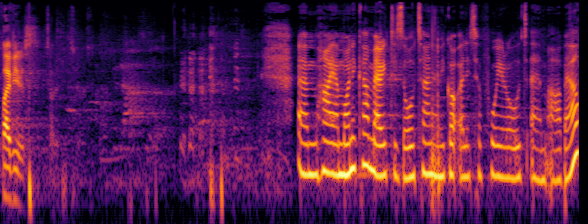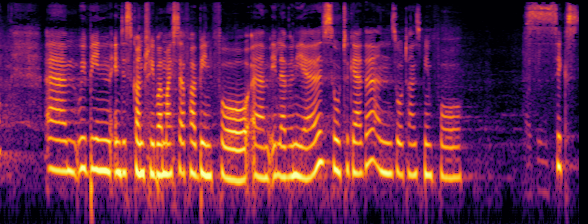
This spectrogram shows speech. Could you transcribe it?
Five years. Sorry. Um, hi, I'm Monica. I'm married to Zoltan, and we've got a little four-year-old um, Arbel. Um, we've been in this country by myself. I've been for um, 11 years altogether, and Zoltan's been for six.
